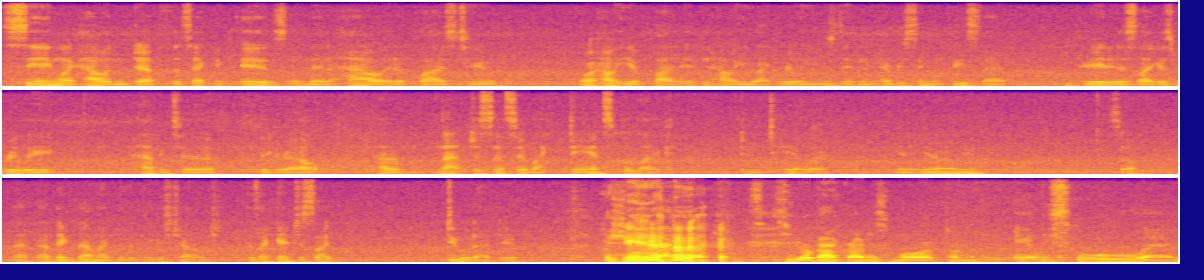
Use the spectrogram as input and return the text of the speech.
seeing like how in depth the technique is and then how it applies to or how he applied it and how he like really used it in every single piece that created is like is really having to figure out how to not just necessarily like dance but like do Taylor in it, you know what I mean? So I, I think that might be the biggest challenge because I can't just like do what I do. Because your background, so your background is more from the Ailey School and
